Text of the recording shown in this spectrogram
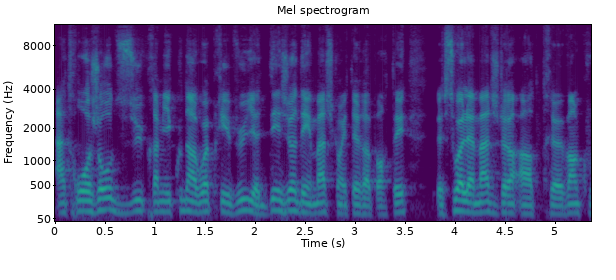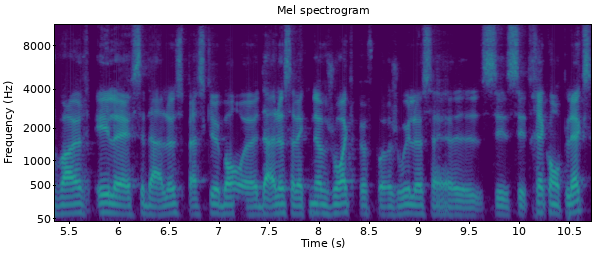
à trois jours du premier coup d'envoi prévu, il y a déjà des matchs qui ont été reportés, soit le match entre Vancouver et le FC Dallas, parce que, bon, Dallas avec neuf joueurs qui ne peuvent pas jouer, c'est très complexe.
